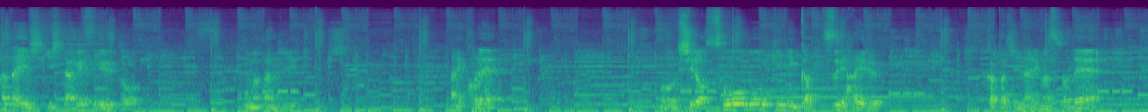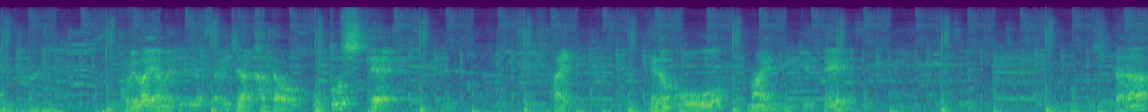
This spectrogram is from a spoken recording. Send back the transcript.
肩意識して上げすぎるとこんな感じ。はいこれこの後ろ僧帽筋にがっつり入る形になりますのでこれはやめてください。じゃあ肩を落としてはい手の甲を前に向けてそしたら、は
